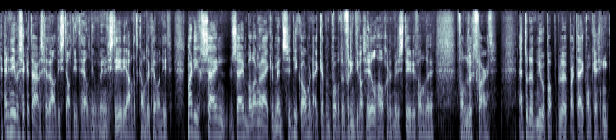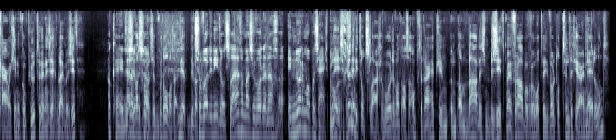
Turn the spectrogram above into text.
En die nieuwe secretaris-generaal die stelt niet een heel nieuw ministerie aan. Dat kan natuurlijk helemaal niet. Maar die zijn, zijn belangrijke mensen, die komen daar. Ik heb bijvoorbeeld een vriend die was heel hoog in het ministerie van, de, van Luchtvaart. En toen de nieuwe partij kwam, kreeg hij een kamertje en een computer... en hij zegt, blijf maar zitten. Oké, okay, dus en dat was gewoon zijn rol. Ze worden niet ontslagen, maar ze worden dan enorm op een zijspoor Nee, ze gezet. kunnen niet ontslagen worden, want als ambtenaar heb je een, een, een baan is een bezit. Mijn vrouw bijvoorbeeld, die woont al 20 jaar in Nederland.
